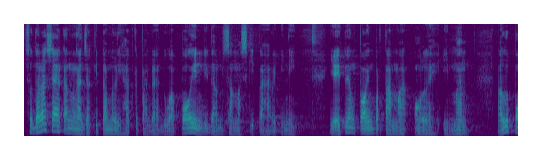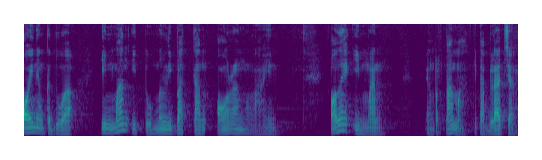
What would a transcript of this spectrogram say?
Saudara, saya akan mengajak kita melihat kepada dua poin di dalam samas kita hari ini, yaitu yang poin pertama oleh iman. Lalu poin yang kedua, iman itu melibatkan orang lain. Oleh iman, yang pertama kita belajar,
